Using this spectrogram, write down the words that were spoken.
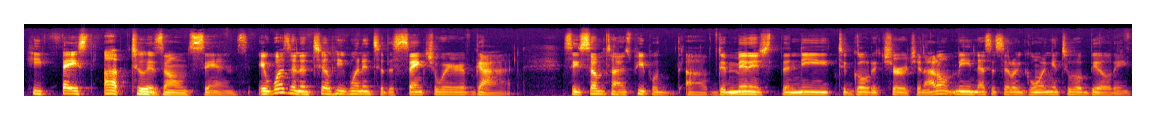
he faced up to his own sins. It wasn't until he went into the sanctuary of God see sometimes people uh, diminish the need to go to church and i don't mean necessarily going into a building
